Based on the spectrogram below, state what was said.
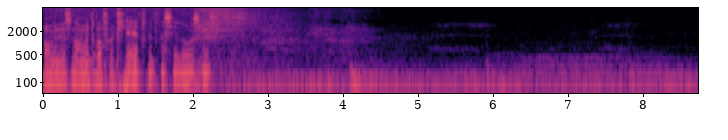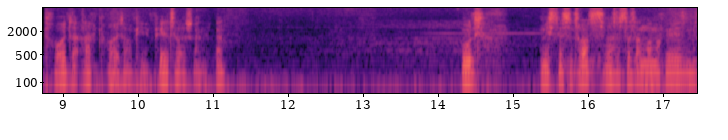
Oh, wenn das nochmal drauf erklärt wird, was hier los ist. Kräuter, ach Kräuter, okay, Pilze wahrscheinlich, ne? Gut. Nichtsdestotrotz, was ist das andere noch gewesen?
